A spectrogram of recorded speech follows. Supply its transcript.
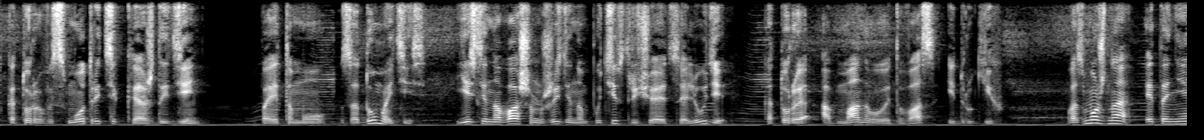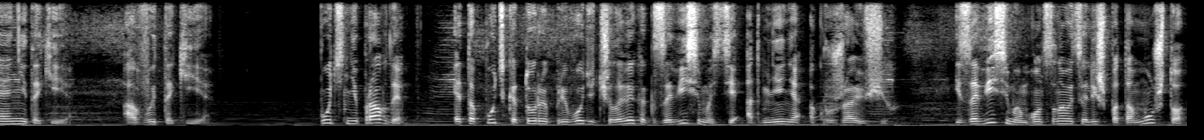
в которое вы смотрите каждый день. Поэтому задумайтесь, если на вашем жизненном пути встречаются люди – которые обманывают вас и других. Возможно, это не они такие, а вы такие. Путь неправды – это путь, который приводит человека к зависимости от мнения окружающих. И зависимым он становится лишь потому, что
